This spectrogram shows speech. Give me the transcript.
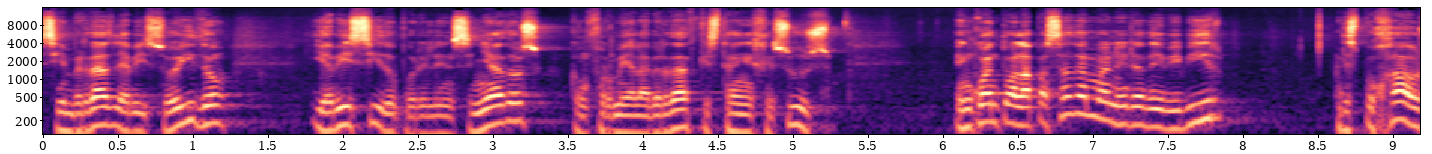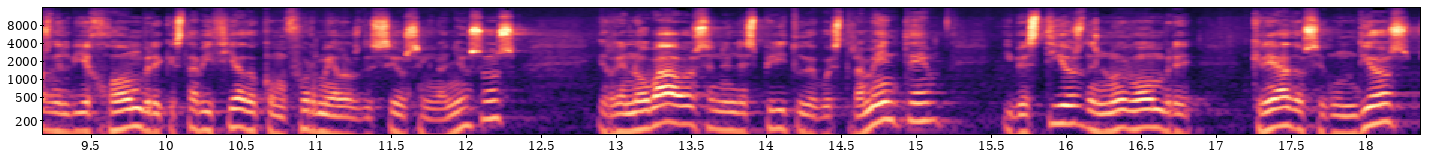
si en verdad le habéis oído y habéis sido por él enseñados conforme a la verdad que está en Jesús. En cuanto a la pasada manera de vivir, Despojaos del viejo hombre que está viciado conforme a los deseos engañosos y renovaos en el espíritu de vuestra mente y vestíos del nuevo hombre creado según Dios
